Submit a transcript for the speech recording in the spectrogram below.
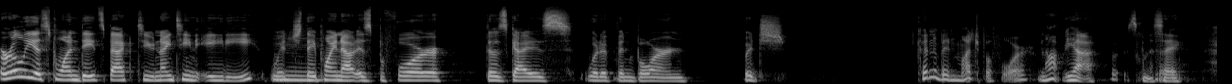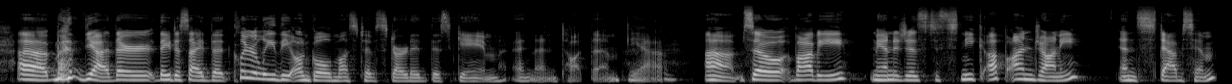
earliest one dates back to 1980, which Mm-hmm. they point out is before those guys would have been born, which Couldn't have been much before. not yeah, I was gonna say. Uh, but yeah, they're they decide that clearly the uncle must have started this game and then taught them. Yeah. Um, so Bobby manages to sneak up on Johnny and stabs him,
